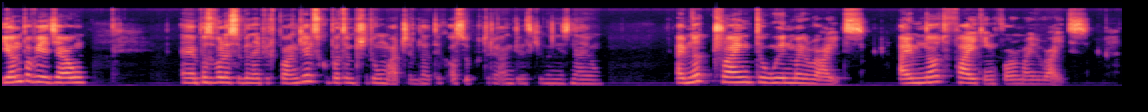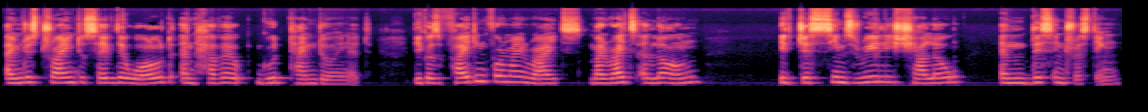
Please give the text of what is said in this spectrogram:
I on powiedział, e, pozwolę sobie najpierw po angielsku, potem przetłumaczę dla tych osób, które angielskiego nie znają. I'm not trying to win my rights. I'm not fighting for my rights. I'm just trying to save the world and have a good time doing it. Because fighting for my rights, my rights alone, it just seems really shallow and disinteresting.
